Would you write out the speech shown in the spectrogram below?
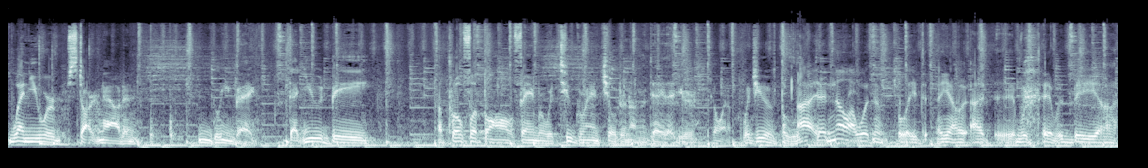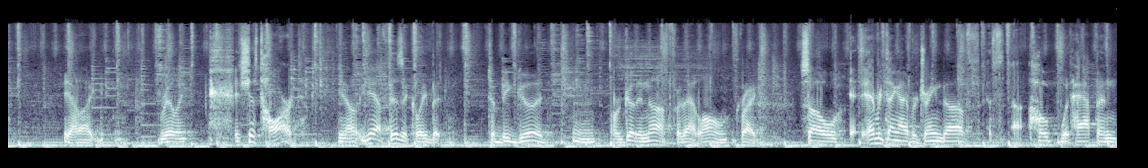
when you were starting out in, in Green Bay that you would be a Pro Football Hall of Famer with two grandchildren on the day that you're going, would you have believed I, it? no, I wouldn't have believed it. You know, I, it would it would be, uh, yeah, like really. It's just hard. You know, yeah, physically, but to be good or good enough for that long. Right. So everything I ever dreamed of, uh, hope would happen,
